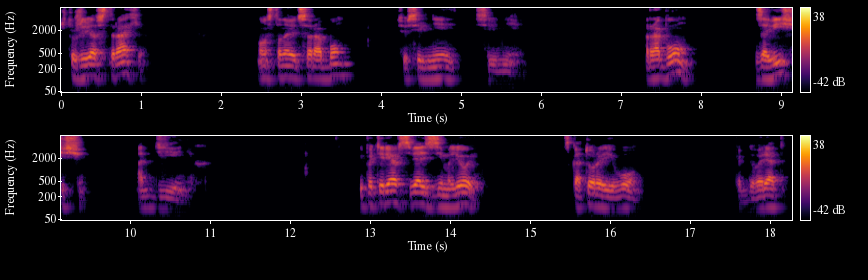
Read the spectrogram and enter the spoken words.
что живя в страхе, он становится рабом все сильнее и сильнее. Рабом, зависящим от денег. И потеряв связь с землей, с которой его, как говорят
